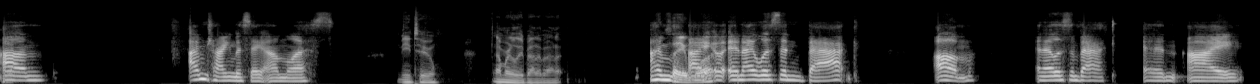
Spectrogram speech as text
Um, I'm trying to say I'm less. Me too. I'm really bad about it. I'm Say I, and I listen back, um, and I listen back, and I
